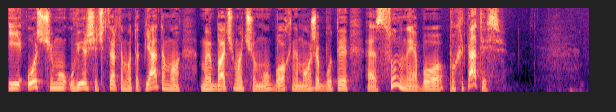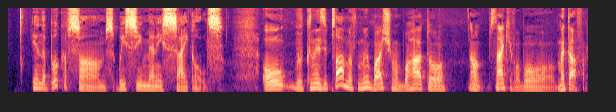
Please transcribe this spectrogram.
І ось чому у вірші 4 та 5 ми бачимо, чому Бог не може бути е, зсунений або похитатись. In the book of Psalms, we see many cycles. У в книзі Псалмів ми бачимо багато ну, знаків або метафор.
